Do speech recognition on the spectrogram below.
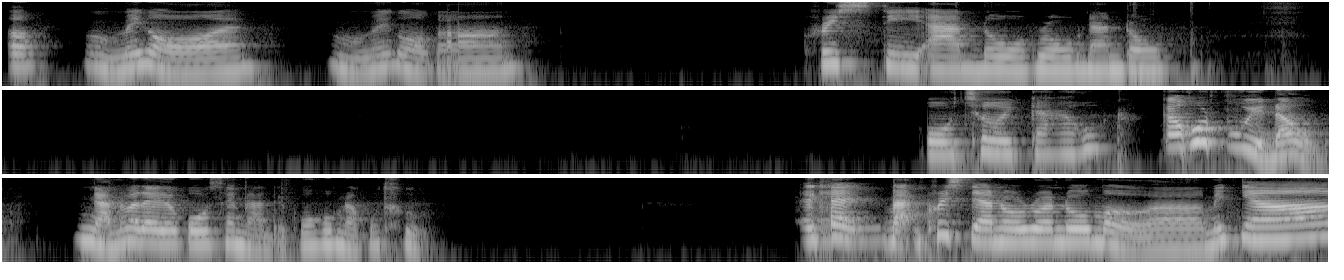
ơ mở mic rồi mở mic của con Cristiano Ronaldo cô chơi ca hút. Ca hút vui ở đâu? Nhắn vào đây cho cô xem nào để cô hôm nào cô thử. Ok bạn Cristiano Ronaldo mở uh, mic nhá.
